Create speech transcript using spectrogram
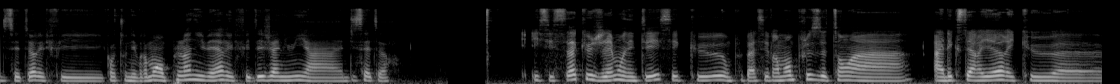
17h, il fait, quand on est vraiment en plein hiver, il fait déjà nuit à 17h. Et c'est ça que j'aime en été, c'est que on peut passer vraiment plus de temps à, à l'extérieur et que euh,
